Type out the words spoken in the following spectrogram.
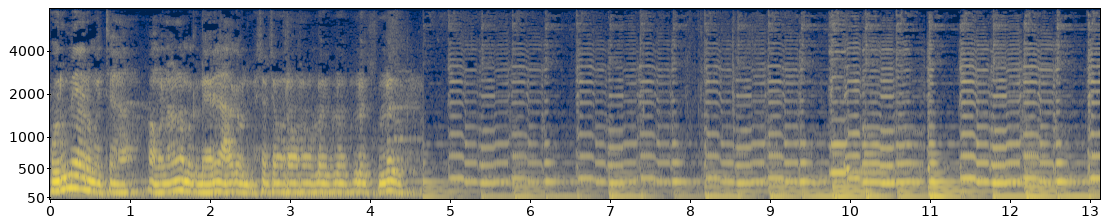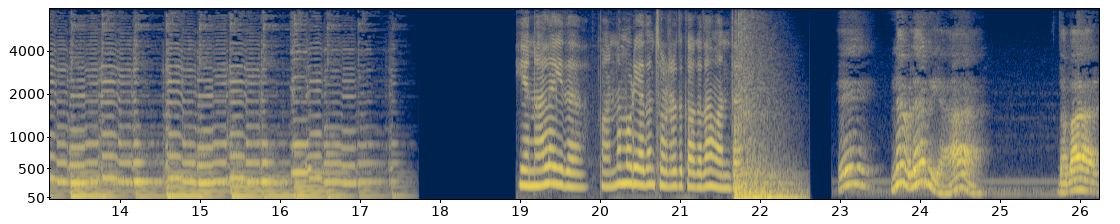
பொறுமையாக இரு மச்சான். அவனால நமக்கு நிறைய ஆக மச்சான் மச்சான் வர வர உள்ள உள்ள உள்ள உள்ள. என்னால் இதை பண்ண முடியாதுன்னு சொல்கிறதுக்காக தான் வந்தேன். ஏய் என்ன விளையாடுறியா? தபார்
